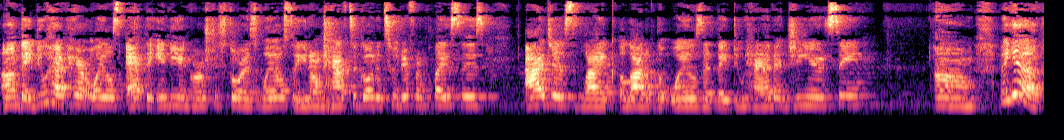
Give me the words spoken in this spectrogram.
Um, they do have hair oils at the Indian grocery store as well, so you don't have to go to two different places. I just like a lot of the oils that they do have at GNC. Um, but yeah,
